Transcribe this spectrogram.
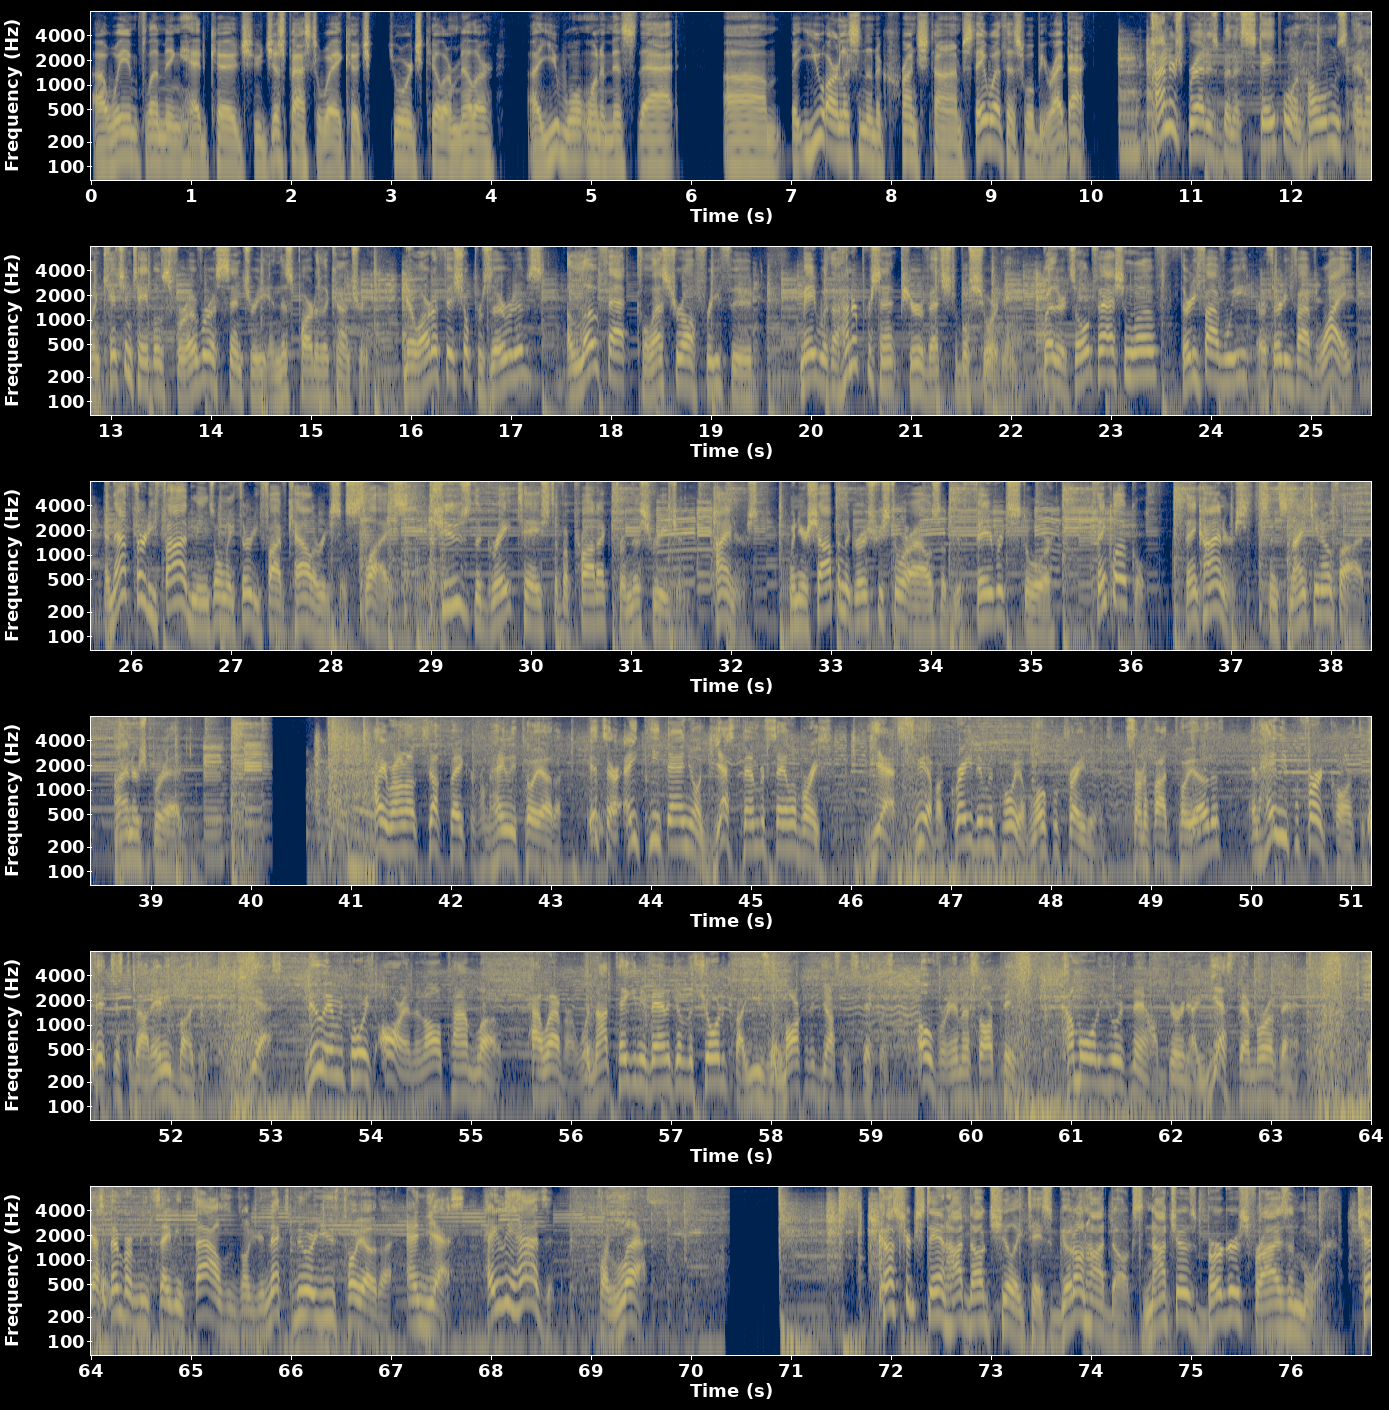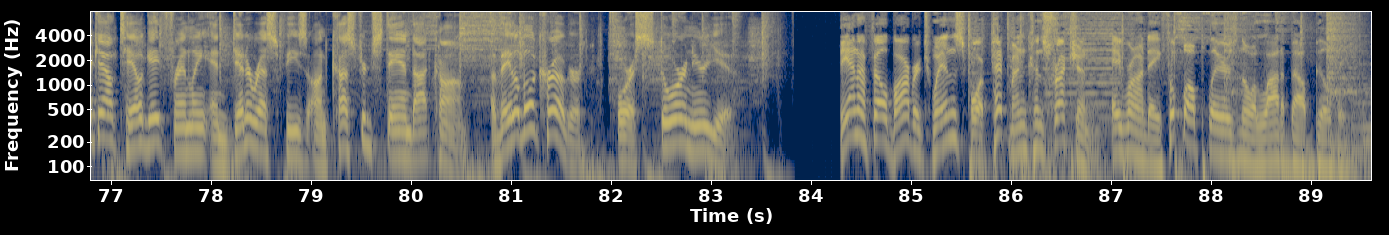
uh, William Fleming head coach who just passed away, Coach George Killer Miller. Uh, you won't want to miss that. Um, but you are listening to Crunch Time. Stay with us. We'll be right back. Heiner's bread has been a staple in homes and on kitchen tables for over a century in this part of the country. No artificial preservatives, a low fat, cholesterol free food made with 100% pure vegetable shortening. Whether it's old fashioned loaf, 35 wheat, or 35 white, and that 35 means only 35 calories a slice, choose the great taste of a product from this region. Heiner's. When you're shopping the grocery store aisles of your favorite store, think local. Think Heiner's. Since 1905, Heiner's bread. Hey, Ronald, Chuck Baker from Haley Toyota. It's our 18th annual Yes Member Celebration. Yes, we have a great inventory of local trade-ins, certified Toyotas, and Haley preferred cars to fit just about any budget. Yes, new inventories are at an all-time low. However, we're not taking advantage of the shortage by using market adjustment stickers over MSRP. Come order yours now during our Yes Member event. Yes Member means saving thousands on your next new or used Toyota. And yes, Haley has it for less. Custard Stand Hot Dog Chili tastes good on hot dogs, nachos, burgers, fries, and more. Check out tailgate friendly and dinner recipes on custardstand.com. Available at Kroger or a store near you. The NFL Barber Twins for Pittman Construction. Hey, Rondé, football players know a lot about building.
